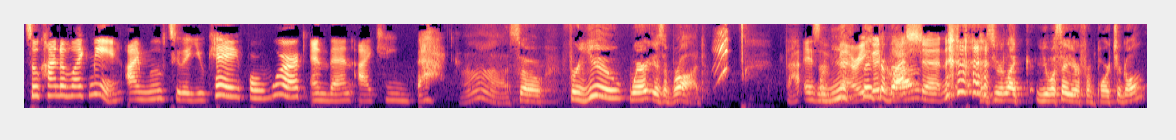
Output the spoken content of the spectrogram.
So kind of like me. I moved to the UK for work and then I came back. Ah, so for you, where is abroad? That is When a very good question. Because you're like, you will say you're from Portugal.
